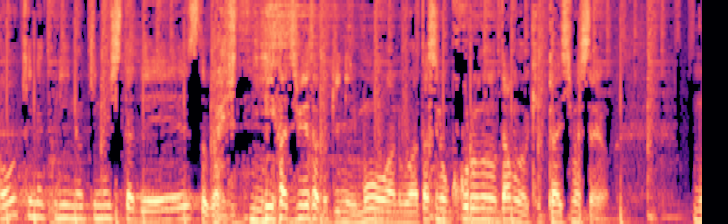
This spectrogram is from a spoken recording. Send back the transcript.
大きな国の木の下です。とか言い始めた時にもうあの私の心のダムが決壊しましたよ。もう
